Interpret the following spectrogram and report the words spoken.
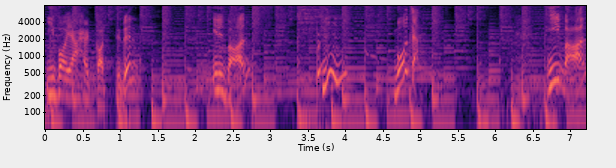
입어야 할 것들은 1번 음, 모자 2번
